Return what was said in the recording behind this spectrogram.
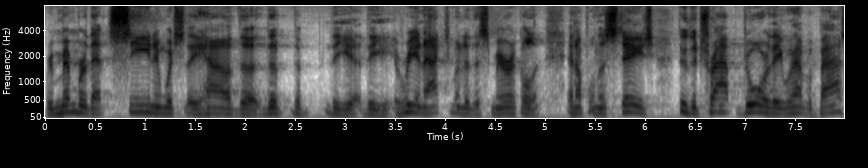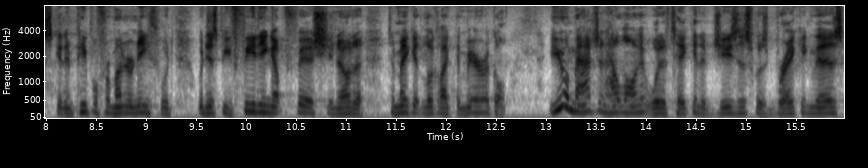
remember that scene in which they have the, the, the, the, uh, the reenactment of this miracle. And, and, up on the stage, through the trap door, they would have a basket, and people from underneath would, would just be feeding up fish, you know, to, to make it look like the miracle. You imagine how long it would have taken if Jesus was breaking this,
